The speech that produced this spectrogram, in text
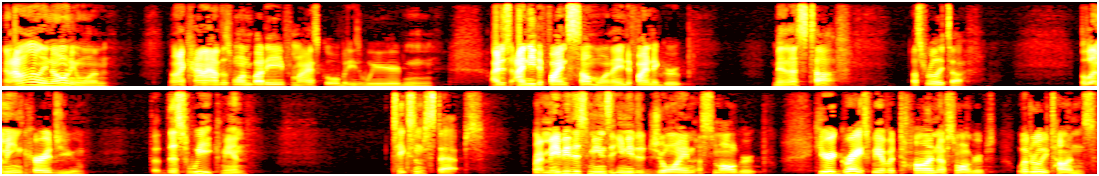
and I don't really know anyone. And I kind of have this one buddy from high school, but he's weird, and I just I need to find someone. I need to find a group. Man, that's tough. That's really tough. But let me encourage you that this week, man, take some steps. Right? Maybe this means that you need to join a small group. Here at Grace, we have a ton of small groups, literally tons.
